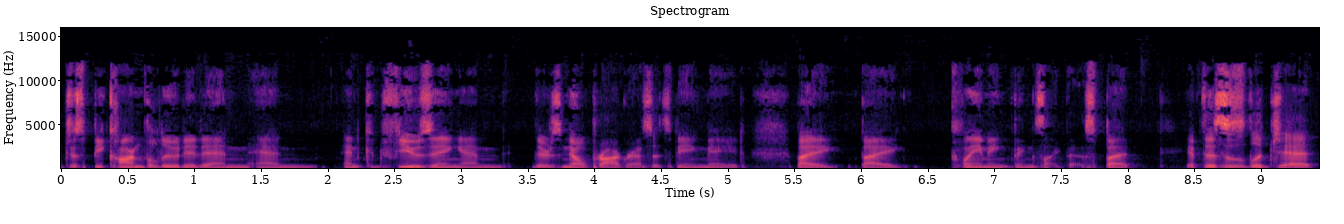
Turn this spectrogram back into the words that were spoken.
just be convoluted and and and confusing and there's no progress that's being made by by claiming things like this. But if this is legit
